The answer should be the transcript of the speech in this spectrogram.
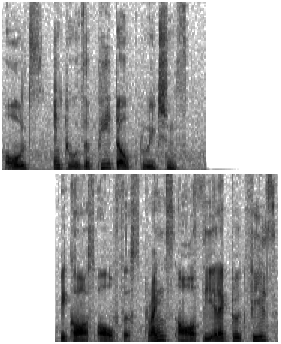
holes into the p-doped regions. Because of the strength of the electric fields,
